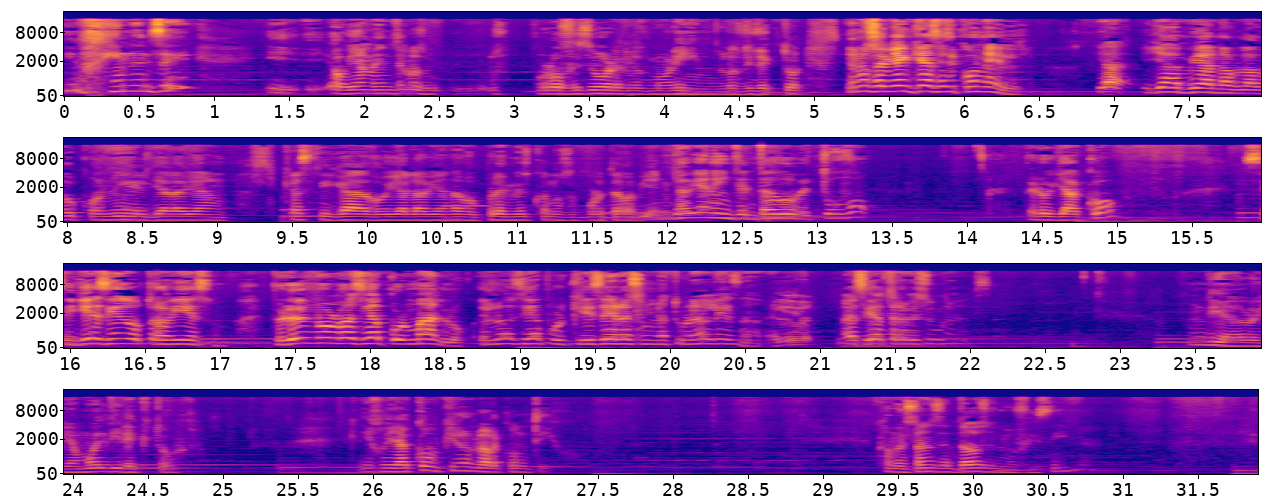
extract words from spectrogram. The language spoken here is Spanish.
Imagínense. Y, obviamente los, profesores, los morín, los directores, ya no sabían qué hacer con él. Ya, ya habían hablado con él, ya le habían castigado, ya le habían dado premios cuando se portaba bien, ya habían intentado de todo. Pero Jacob seguía siendo travieso. Pero él no lo hacía por malo, él lo hacía porque esa era su naturaleza. Él hacía travesuras. Un día lo llamó el director. Le dijo, Jacob, quiero hablar contigo. Cuando estaban sentados en la oficina,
